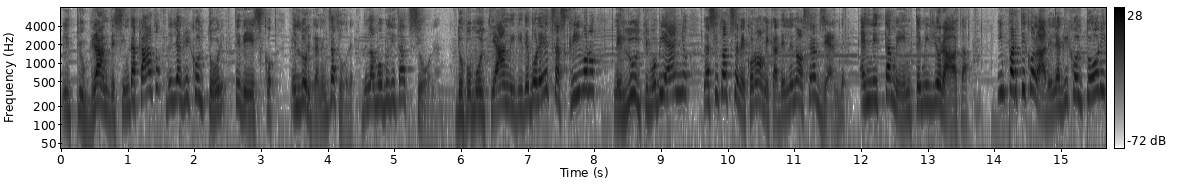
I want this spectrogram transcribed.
il più grande sindacato degli agricoltori tedesco e l'organizzatore della mobilitazione. Dopo molti anni di debolezza, scrivono, nell'ultimo biennio la situazione economica delle nostre aziende è nettamente migliorata. In particolare gli agricoltori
